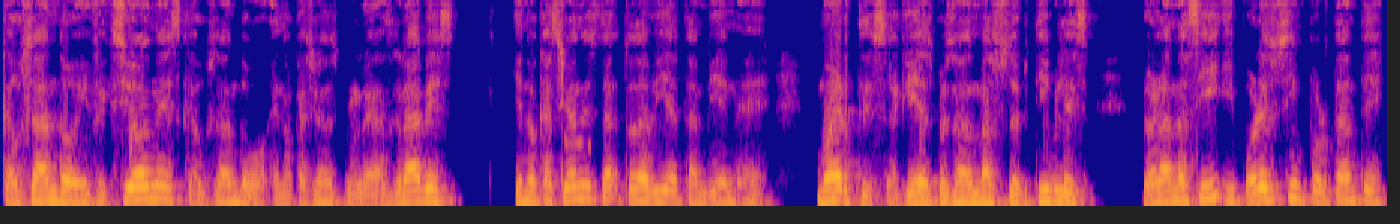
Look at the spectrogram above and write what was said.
causando infecciones, causando en ocasiones problemas graves y en ocasiones todavía también eh, muertes. Aquellas personas más susceptibles lo harán así y por eso es importante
